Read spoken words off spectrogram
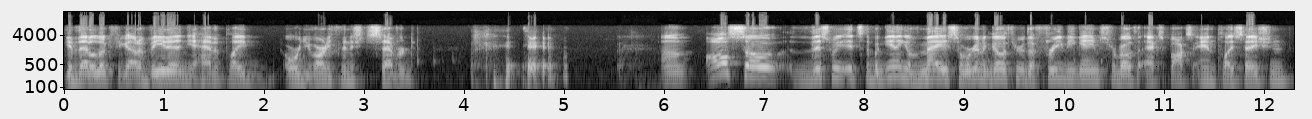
give that a look if you got a Vita and you haven't played or you've already finished Severed. Um, also, this week it's the beginning of May, so we're going to go through the freebie games for both Xbox and PlayStation.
